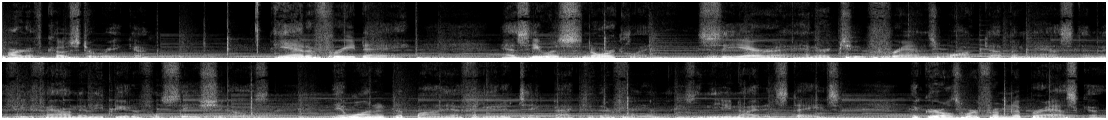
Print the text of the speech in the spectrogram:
part of Costa Rica. He had a free day. As he was snorkeling, Sierra and her two friends walked up and asked him if he found any beautiful seashells. They wanted to buy a few to take back to their families in the United States. The girls were from Nebraska.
